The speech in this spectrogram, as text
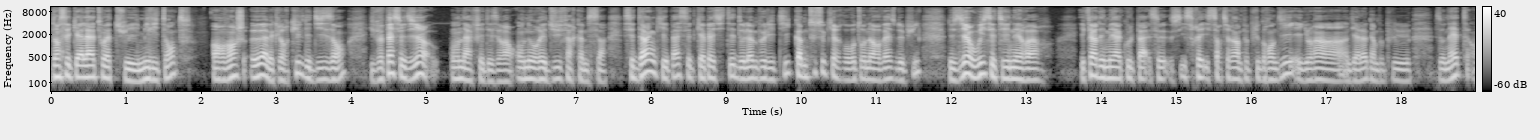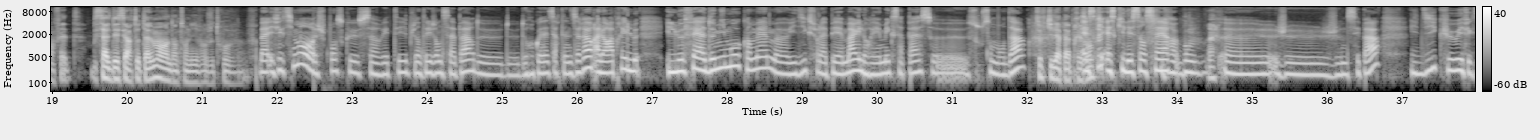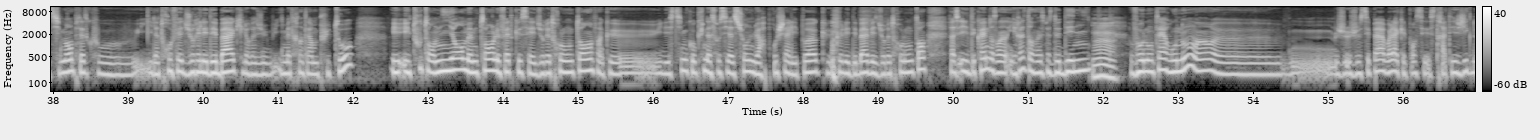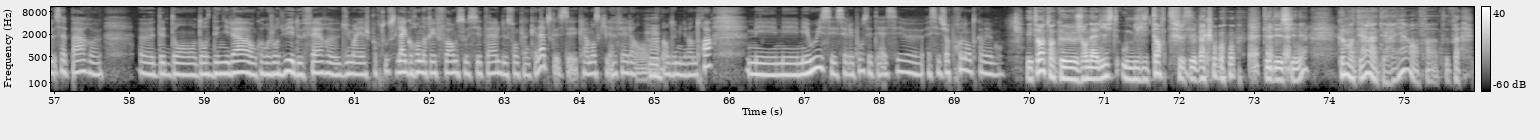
Dans ces cas-là, toi, tu es militante. En revanche, eux, avec le recul des 10 ans, ils ne peuvent pas se dire on a fait des erreurs, on aurait dû faire comme ça. C'est dingue qu'il n'y ait pas cette capacité de l'homme politique, comme tous ceux qui retournent leur veste depuis, de se dire oui, c'était une erreur et faire des mea culpa. Il, serait, il sortirait un peu plus grandi et il y aurait un, dialogue un peu plus honnête, en fait. Ça le dessert totalement hein, dans ton livre, je trouve. Bah, effectivement, je pense que ça aurait été plus intelligent de sa part de, de, reconnaître certaines erreurs. Alors après, il le, il le fait à demi-mot quand même. Il dit que sur la PMA, il aurait aimé que ça passe euh, sous son mandat. Sauf qu'il n'a pas présenté. Est-ce qu'il est, sincère? Bon, euh, je, je, ne sais pas. Il dit que effectivement, peut-être qu'il a trop fait durer les débats, qu'il aurait dû y mettre un terme plus tôt et, tout en niant en même temps le fait que ça ait duré trop longtemps, enfin qu'il estime qu'aucune association ne lui a reproché à l'époque que les débats avaient duré trop longtemps. Enfin, il, est quand même dans un, il reste dans une espèce de déni, hmm. volontaire ou non. Hein, euh, je ne sais pas voilà, à quel point c'est stratégique de sa part euh, d'être dans, ce déni-là encore aujourd'hui et de faire euh, du mariage pour tous la grande réforme sociétale de son quinquennat, parce que c'est clairement ce qu'il a fait là en, 2023. Hmm. Mais, mais, mais oui, ces, réponses étaient assez, euh, assez surprenantes quand même. Et toi, en tant que journaliste ou militante, je ne sais pas comment te définir, comment t'es à l'intérieur enfin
